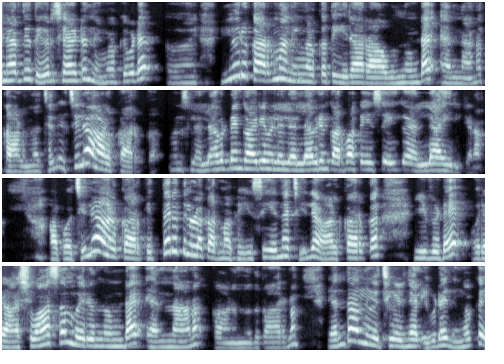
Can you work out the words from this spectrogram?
എനർജി തീർച്ചയായിട്ടും നിങ്ങൾക്കിവിടെ ഈ ഒരു കർമ്മ നിങ്ങൾക്ക് തീരാറാവുന്നുണ്ട് എന്നാണ് കാണുന്നത്. ചില ചില ആൾക്കാർക്ക് മനസ്സിലായി? എല്ലാവരുടെയും കാര്യമല്ലല്ലോ എല്ലാവരും കർമ്മ ഫേസ് ചെയ്യുക അല്ലായിരിക്കണം. അപ്പോൾ ചില ആൾക്കാർക്ക് ഇത്തരത്തിലുള്ള കർമ്മ ഫേസ് ചെയ്യുന്ന ചില ആൾക്കാർക്ക് ഇവിടെ ഒരു ആശ്വാസം വരുന്നുണ്ട് എന്നാണ് കാണുന്നത്. കാരണം എന്താന്ന് വെച്ച് കഴിഞ്ഞാൽ ഇവിടെ നിങ്ങൾക്ക്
